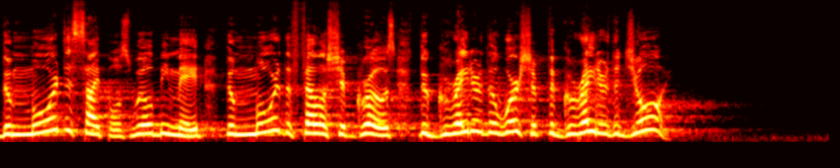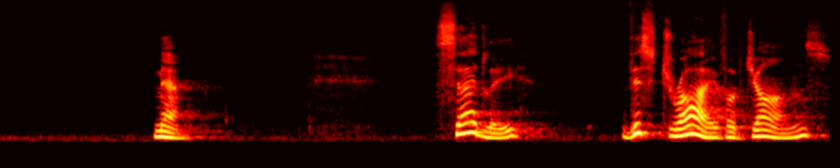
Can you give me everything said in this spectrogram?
the more disciples will be made, the more the fellowship grows, the greater the worship, the greater the joy. Now, Sadly, this drive of John's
